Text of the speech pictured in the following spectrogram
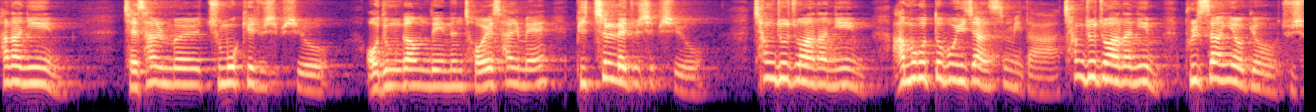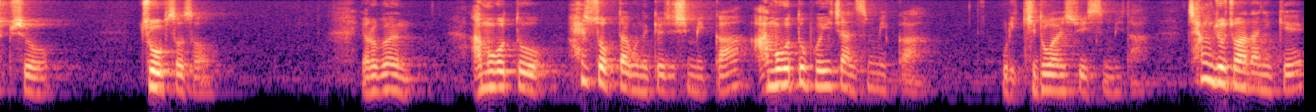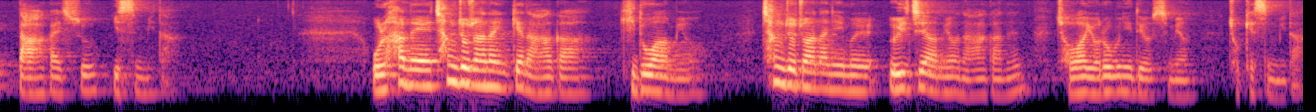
하나님, 제 삶을 주목해 주십시오. 어둠 가운데 있는 저의 삶에 빛을 내 주십시오. 창조주 하나님, 아무것도 보이지 않습니다. 창조주 하나님, 불쌍히 여겨 주십시오. 주옵소서. 여러분, 아무것도 할 수 없다고 느껴지십니까? 아무것도 보이지 않습니까? 우리 기도할 수 있습니다. 창조주 하나님께 나아갈 수 있습니다. 올 한 해 창조주 하나님께 나아가 기도하며 창조주 하나님을 의지하며 나아가는 저와 여러분이 되었으면 좋겠습니다.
